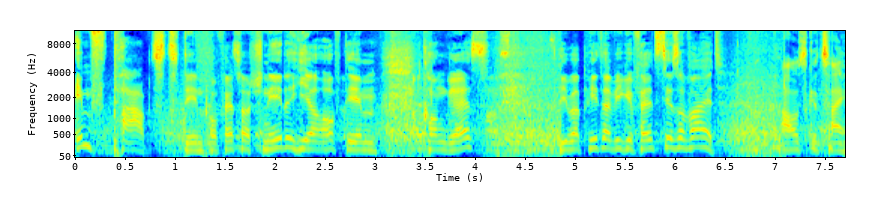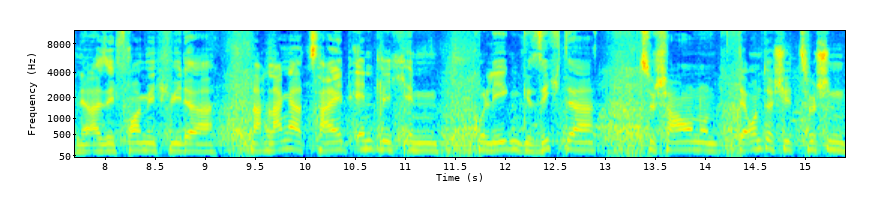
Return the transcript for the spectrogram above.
Impfpapst, den Professor Schnede, hier auf dem Kongress. Lieber Peter, wie gefällt es dir soweit? Ausgezeichnet. Also ich freue mich wieder nach langer Zeit endlich in Kollegen Gesichter zu schauen und der Unterschied zwischen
